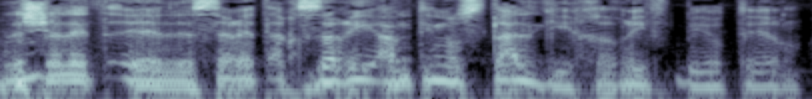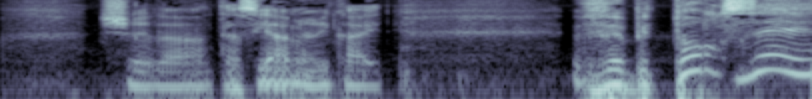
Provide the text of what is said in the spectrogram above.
לשלט, אה, לסרט אכזרי, אנטי נוסטלגי, חריף ביותר של התעשייה האמריקאית. ובתוך זה,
